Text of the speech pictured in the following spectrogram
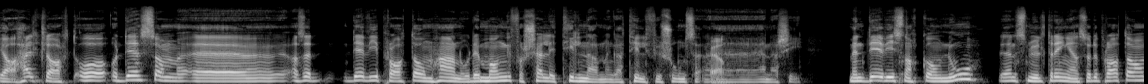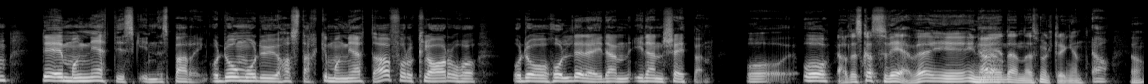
Ja, helt klart. Og, og det som eh, Altså, det vi prater om her nå, det er mange forskjellige tilnærminger til fusjonsenergi. Ja. Men det vi snakker om nå, den smultringen som du prater om, det er magnetisk innesperring. Og da må du ha sterke magneter for å klare å, å holde det i den, i den shapen. Og, og, ja, det skal sveve i, inni ja, ja. denne smultringen. Ja. ja.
